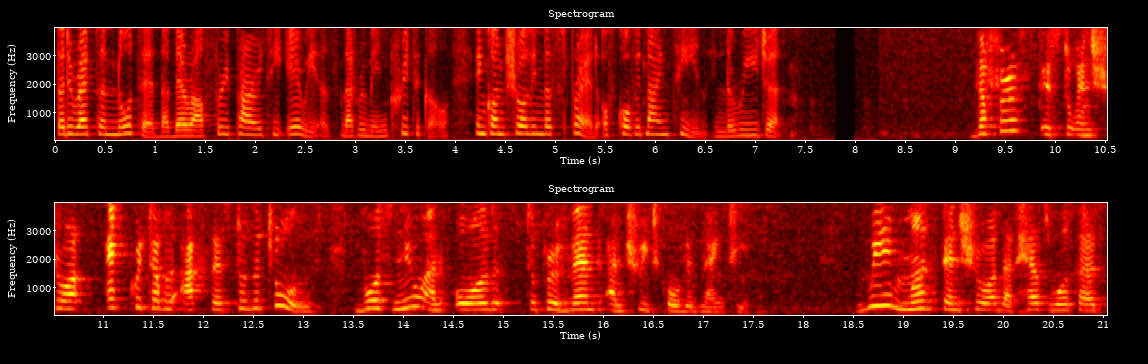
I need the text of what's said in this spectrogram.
the director noted that there are three priority areas that remain critical in controlling the spread of COVID-19 in the region. The first is to ensure equitable access to the tools both new and old, to prevent and treat COVID 19. We must ensure that health workers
